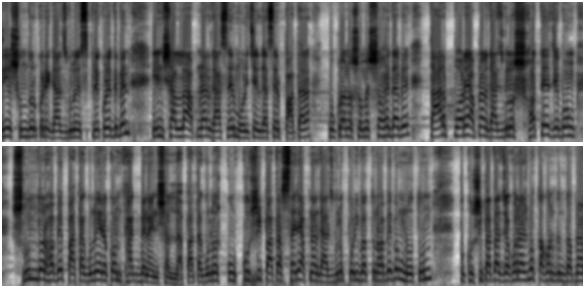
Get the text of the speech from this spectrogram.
দিয়ে সুন্দর করে গাছগুলো স্প্রে করে দেবেন। ইনশাল্লাহ আপনার গাছের, মরিচের গাছের পাতা কুকরানো সমস্যা হয়ে যাবে। তারপরে আপনার গাছগুলো সতেজ এবং সুন্দর হবে পাতাগুলো এরকম থাকবে না ইনশাল্লাহ। পাতাগুলো কুশি পাতার সাইডে আপনার গাছগুলো পরিবর্তন হবে এবং নতুন কুশি পাতা যখন আসবে তখন কিন্তু আপনার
